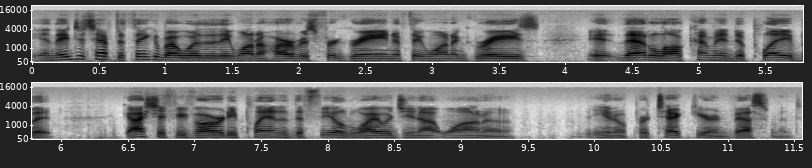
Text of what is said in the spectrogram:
and they just have to think about whether they want to harvest for grain, if they want to graze, it, that'll all come into play. But gosh, if you've already planted the field, why would you not want to, you know, protect your investment?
